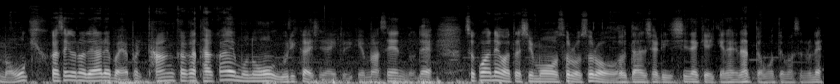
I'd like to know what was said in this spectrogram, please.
まあ、大きく稼ぐのであればやっぱり単価が高いものを売り買いしないといけませんのでそこはね私もそろそろ断捨離しなきゃいけないなって思ってますので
